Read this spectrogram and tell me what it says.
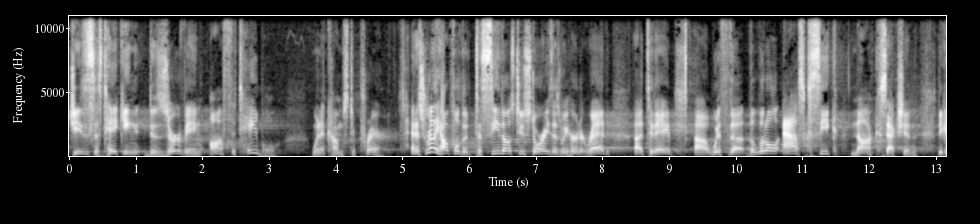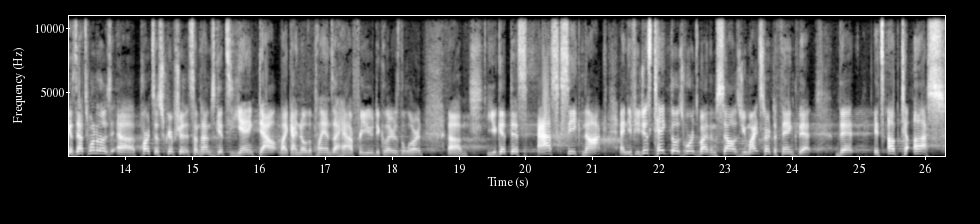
Jesus is taking deserving off the table when it comes to prayer. And it's really helpful to, to see those two stories as we heard it read uh, today uh, with the, the little ask, seek, knock section, because that's one of those uh, parts of Scripture that sometimes gets yanked out, like, I know the plans I have for you, declares the Lord. Um, you get this ask, seek, knock, and if you just take those words by themselves, you might start to think that, that it's up to us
